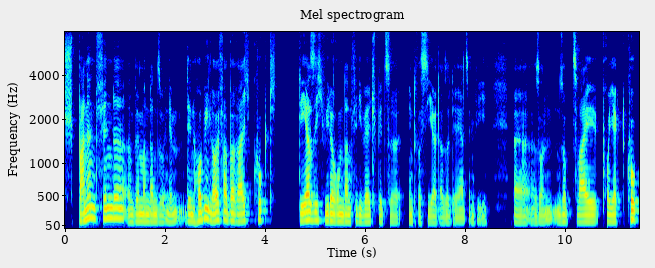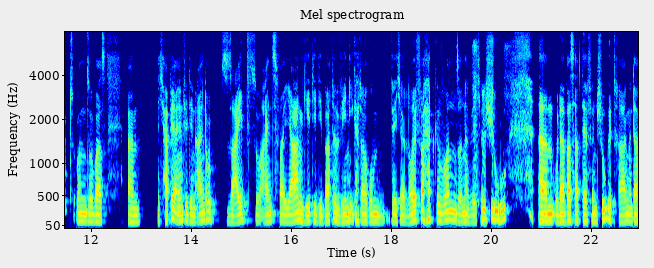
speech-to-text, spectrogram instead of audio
spannend finde, wenn man dann so in dem, den Hobbyläuferbereich guckt, der sich wiederum dann für die Weltspitze interessiert. Also der jetzt irgendwie äh, so ein Sub-2-Projekt guckt und sowas. Ähm, ich habe ja irgendwie den Eindruck, seit so ein, zwei Jahren geht die Debatte weniger darum, welcher Läufer hat gewonnen, sondern welcher Schuh ähm, oder was hat der für einen Schuh getragen. Und da,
